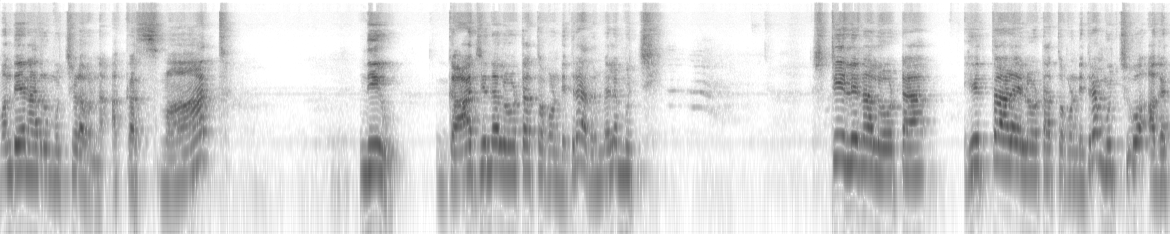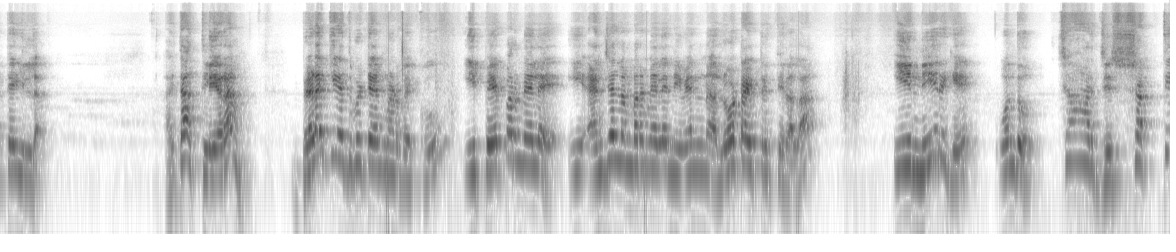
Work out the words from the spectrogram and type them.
ಒಂದೇನಾದರೂ ಮುಚ್ಚಳವನ್ನು. ಅಕಸ್ಮಾತ್ ನೀವು ಗಾಜಿನ ಲೋಟ ತಗೊಂಡಿದ್ರೆ ಅದರ ಮೇಲೆ ಮುಚ್ಚಿ. ಸ್ಟೀಲಿನ ಲೋಟ, ಹಿತ್ತಾಳೆ ಲೋಟ ತಗೊಂಡಿದ್ರೆ ಮುಚ್ಚುವ ಅಗತ್ಯ ಇಲ್ಲ. ಆಯ್ತಾ? ಕ್ಲಿಯರಾ? ಬೆಳಗ್ಗೆ ಎದ್ಬಿಟ್ಟು ಏನು ಮಾಡಬೇಕು? ಈ ಪೇಪರ್ ಮೇಲೆ, ಈ ಆಂಜಲ್ ನಂಬರ್ ಮೇಲೆ ನೀವೇನ್ ಲೋಟ ಇಟ್ಟಿರ್ತೀರಲ್ಲ, ಈ ನೀರಿಗೆ ಒಂದು ಚಾರ್ಜ್, ಶಕ್ತಿ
